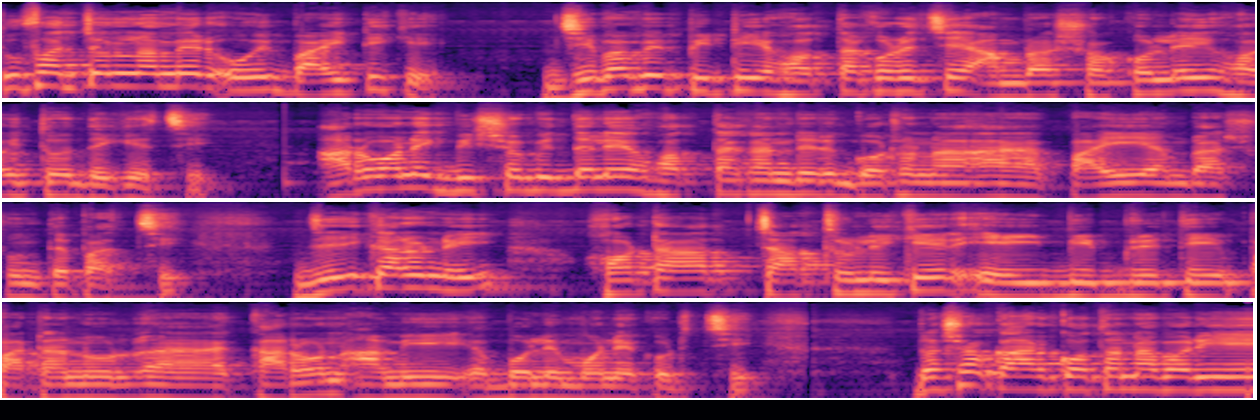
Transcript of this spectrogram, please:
তুফাজ্জল নামের ওই বাইটিকে যেভাবে পিটিয়ে হত্যা করেছে আমরা সকলেই হয়তো দেখেছি। আরও অনেক বিশ্ববিদ্যালয়ে হত্যাকাণ্ডের ঘটনা পাইয়ে আমরা শুনতে পাচ্ছি। যেই কারণেই হঠাৎ ছাত্রলীগের এই বিবৃতি পাঠানোর কারণ আমি বলে মনে করছি। দর্শক, আর কথা না বাড়িয়ে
